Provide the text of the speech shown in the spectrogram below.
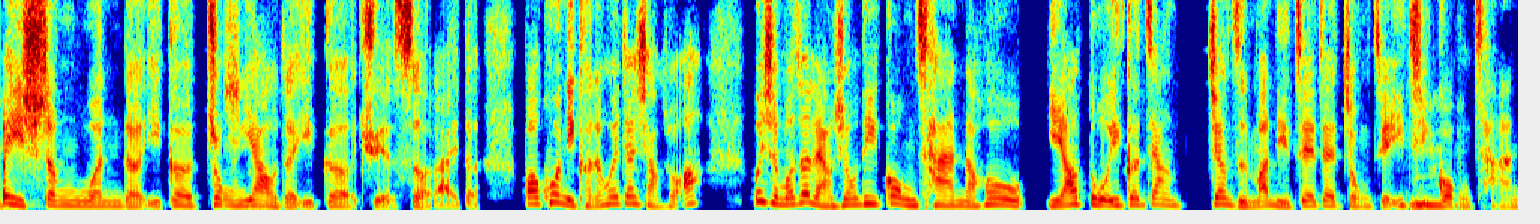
被升温的一个重要的一个角色来的。包括你可能会在想说啊，为什么这两兄弟共餐，然后也要多一个这样这样子 Money 在在中间一起共餐，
